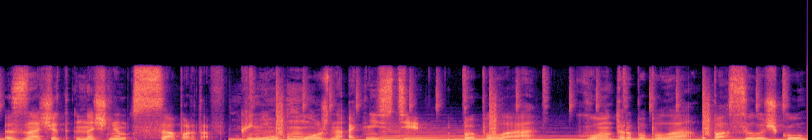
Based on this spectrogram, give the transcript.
Значит, начнем с саппортов. К ним можно отнести БПЛА, контр-БПЛА, посылочку,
